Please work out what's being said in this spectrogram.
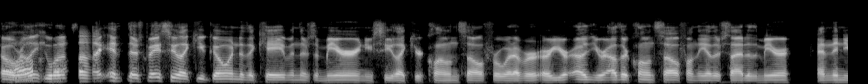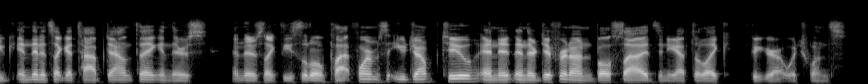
Oh, really? Well, it's like it, there's basically like you go into the cave and there's a mirror and you see like your clone self or whatever, or your uh, your other clone self on the other side of the mirror, and then you and then it's like a top down thing, and there's and there's like these little platforms that you jump to, and it, and they're different on both sides, and you have to like figure out which ones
